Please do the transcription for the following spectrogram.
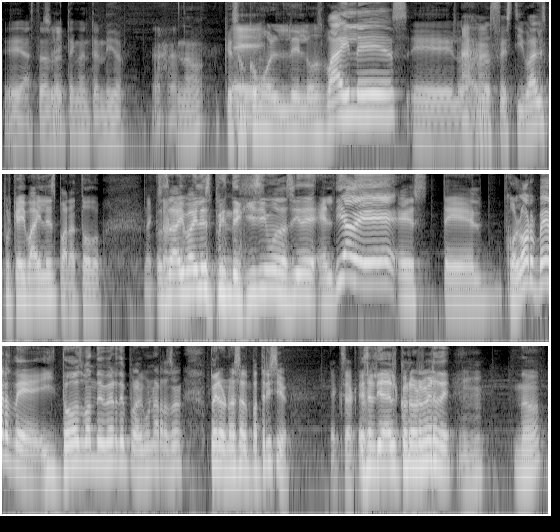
eh, hasta Sí. donde tengo entendido. ajá. ¿no? Que son Eh, como el de los bailes, lo- los festivales, porque hay bailes para todo. O Exacto. sea, hay bailes pendejísimos así de el día de este el color verde y todos van de verde por alguna razón, pero no es al Patricio, Exacto. es el día del color verde. ¿no?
